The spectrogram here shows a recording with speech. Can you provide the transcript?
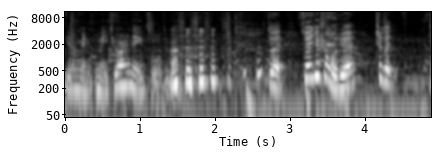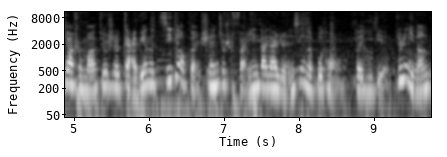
就是美美娟那一组，对吧？对，所以就是我觉得这个。叫什么？就是改编的基调本身就是反映大家人性的不同的一点，就是你能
